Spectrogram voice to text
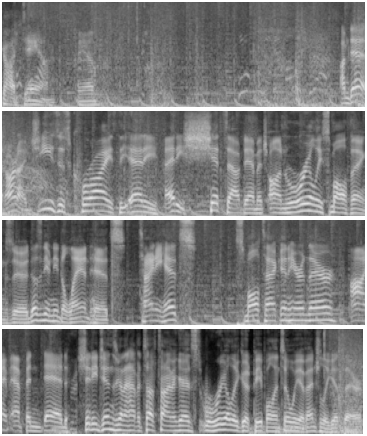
God damn, man. I'm dead, aren't I? Jesus Christ, the Eddy. Eddy shits out damage on really small things, dude. Doesn't even need to land hits. Tiny hits, small tech in here and there. I'm effing dead. Shitty Jin's gonna have a tough time against really good people until we eventually get there.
